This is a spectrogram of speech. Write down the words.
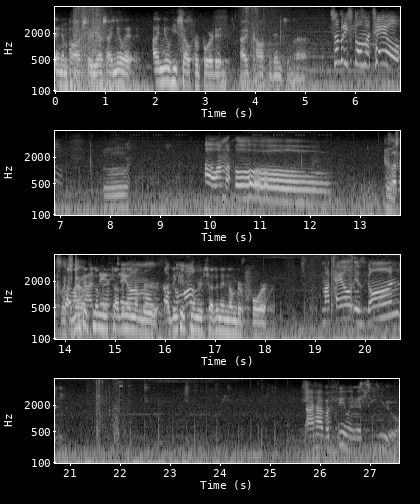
An imposter. Yes, I knew it. I knew he self-reported. I had confidence in that. Somebody stole my tail! Ooh. Oh, I'm a. Oh. It was Whoever I think it's number seven and number. I think it's number seven and number four. My tail is gone. I have a feeling it's you.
